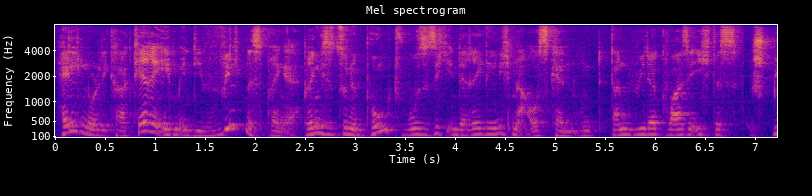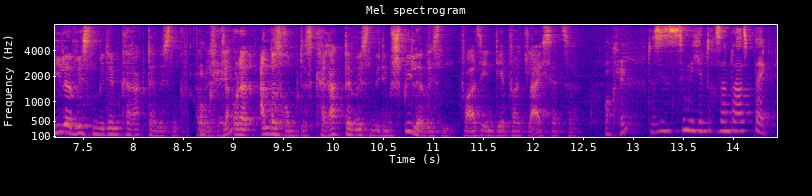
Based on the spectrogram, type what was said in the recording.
Helden oder die Charaktere eben in die Wildnis bringe, bringe ich sie zu einem Punkt, wo sie sich in der Regel nicht mehr auskennen und dann wieder quasi ich das Spielerwissen mit dem Charakterwissen Okay. oder andersrum das Charakterwissen mit dem Spielerwissen quasi in dem Fall gleichsetze. Okay. Das ist ein ziemlich interessanter Aspekt.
